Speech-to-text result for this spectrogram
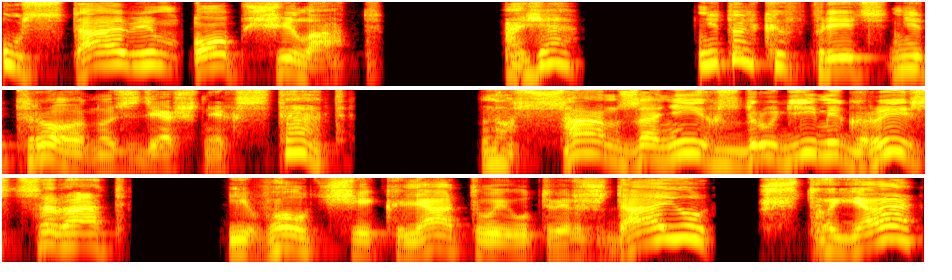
уставим общий лад. А я не только впредь не трону здешних стад, но сам за них с другими грызться рад, и волчьей клятвой утверждаю, что я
